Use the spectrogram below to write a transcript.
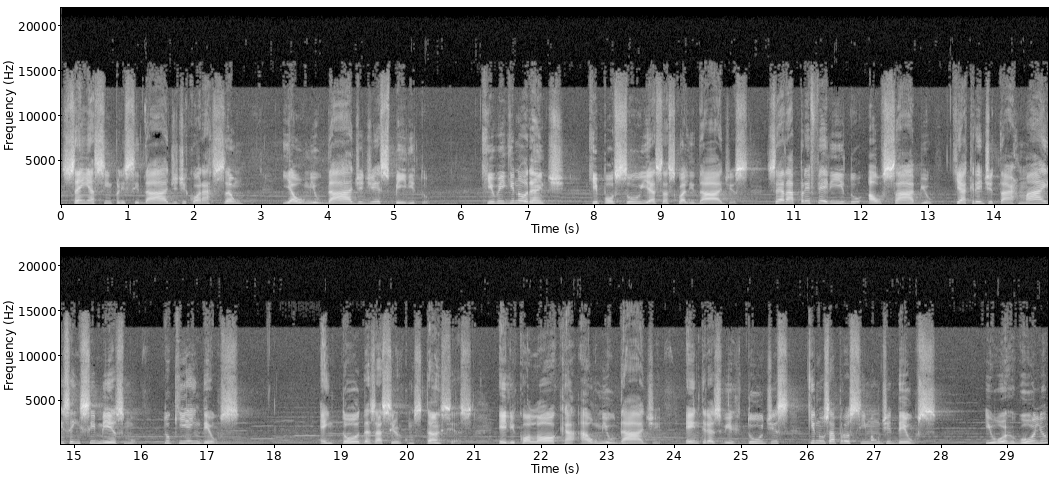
sem a simplicidade de coração e a humildade de espírito, que o ignorante que possui essas qualidades será preferido ao sábio que acreditar mais em si mesmo do que em Deus. Em todas as circunstâncias, ele coloca a humildade entre as virtudes que nos aproximam de Deus, e o orgulho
